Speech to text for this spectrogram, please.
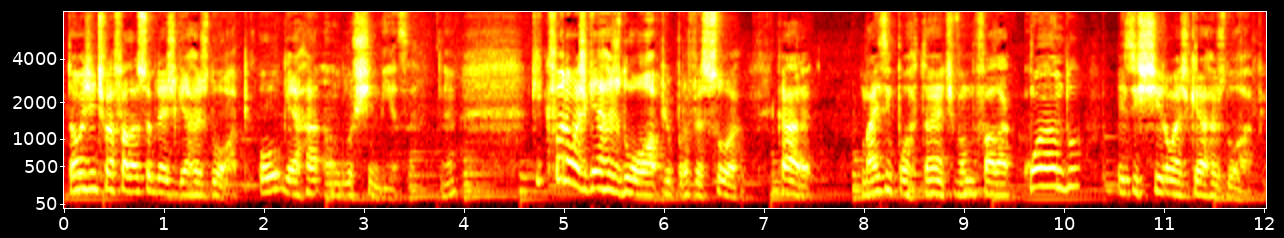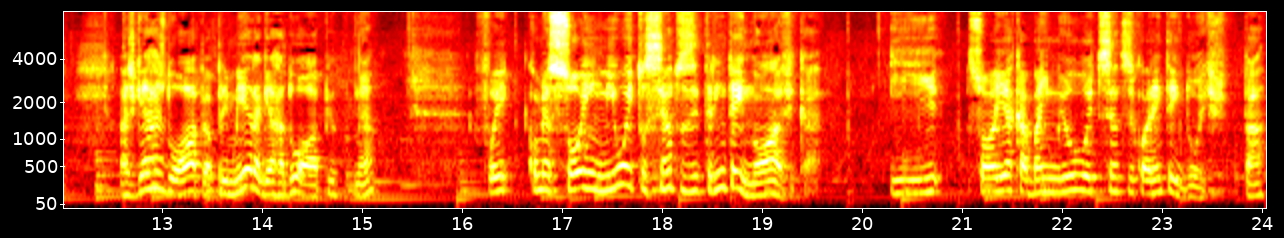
Então a gente vai falar sobre as guerras do ópio, ou guerra anglo-chinesa. Né? O que, foram as guerras do ópio, professor? Cara, mais importante, vamos falar quando existiram as guerras do ópio. As guerras do ópio, a primeira guerra do ópio, né? Foi, começou em 1839, cara. E só ia acabar em 1842, tá?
